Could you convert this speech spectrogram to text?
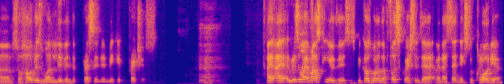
Um, so how does one live in the present and make it precious? Mm. You know? I, I, the reason why I'm asking you this is because one of the first questions that when I sat next to Claudia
